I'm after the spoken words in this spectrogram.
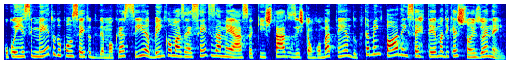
O conhecimento do conceito de democracia, bem como as recentes ameaças que estados estão combatendo, também podem ser tema de questões do Enem.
